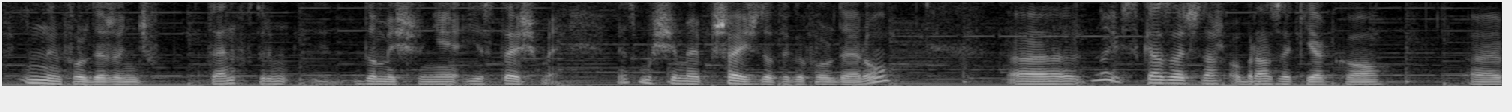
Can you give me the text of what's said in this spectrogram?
w innym folderze niż ten, w którym domyślnie jesteśmy. Więc musimy przejść do tego folderu eee, no i wskazać nasz obrazek jako eee,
